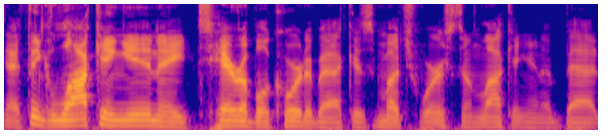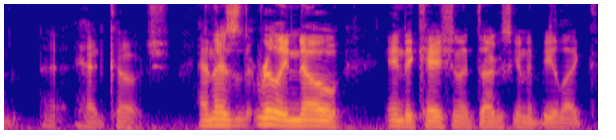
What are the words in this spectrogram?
I think locking in a terrible quarterback is much worse than locking in a bad head coach. And there's really no indication that Doug's going to be like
